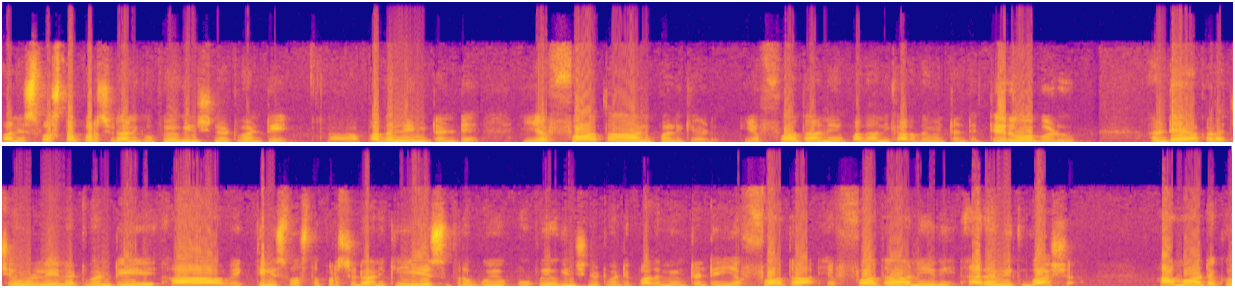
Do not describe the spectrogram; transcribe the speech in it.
వాడిని స్వస్థపరచడానికి ఉపయోగించినటువంటి పదం ఏమిటంటే ఎఫ్ఫాతా అని పలికాడు. ఎఫ్ఫాతా అనే పదానికి అర్థం ఏంటంటే తెరవబడు. అంటే అక్కడ చెవులు లేనటువంటి ఆ వ్యక్తిని స్వస్థపరచడానికి యేసు ప్రభు ఉపయోగించినటువంటి పదం ఏమిటంటే ఎఫ్ఫాతా ఎఫ్ఫాతా అనేది అరామిక్ భాష. ఆ మాటకు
